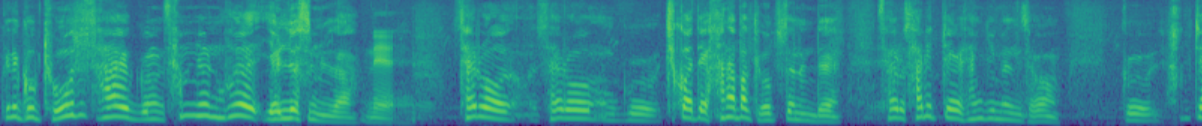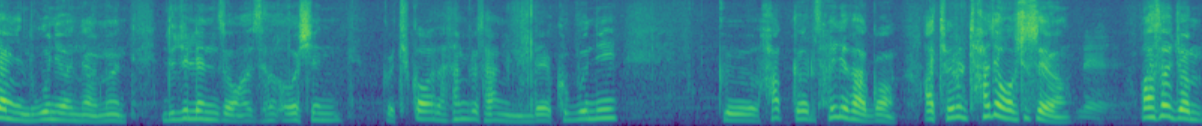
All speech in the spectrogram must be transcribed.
근데 그 교수 사역은 3년 후에 열렸습니다. 네 새로 새로 그 치과대 하나밖에 없었는데 새로 사립대가 생기면서 그 학장이 누구냐면 뉴질랜드에서 오신 그 치과의사 선교사님인데 그분이 그 학교를 설립하고 아 저를 찾아오셨어요. 네. 와서 좀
